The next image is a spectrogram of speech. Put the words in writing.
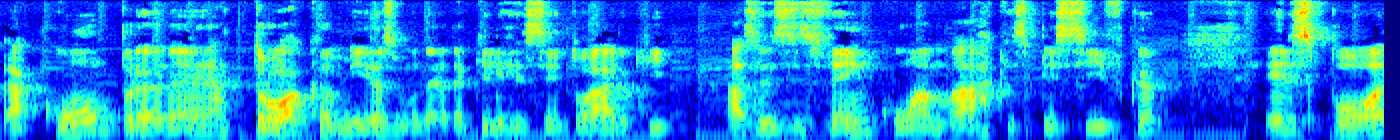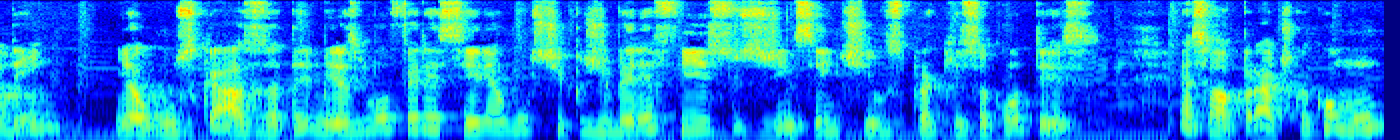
a, compra, né, a troca mesmo, né, daquele receituário que às vezes vem com a marca específica, eles podem, em alguns casos, até mesmo oferecerem alguns tipos de benefícios, de incentivos para que isso aconteça. Essa é uma prática comum.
